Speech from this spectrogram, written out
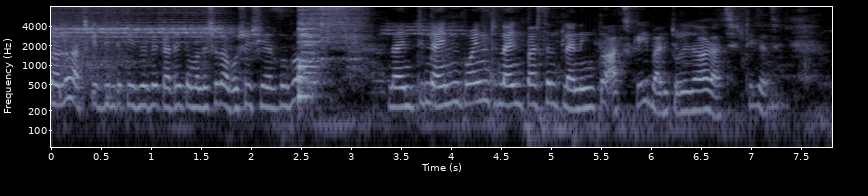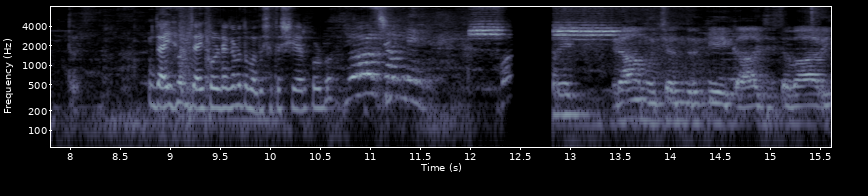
চলো, আজকের দিনটা কীভাবে কাটাই তোমাদের সাথে অবশ্যই শেয়ার করব। Ninety nine point nine percent planning তো আজকেই বাড়ি চলে যাওয়ার আছে, ঠিক আছে? যাই হোক যাই করি না কেন তোমাদের সাথে শেয়ার করবো रामचंद्र के काज सवारी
